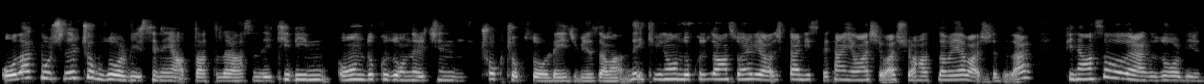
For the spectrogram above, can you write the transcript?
Oğlak burçları çok zor bir seneyi atlattılar aslında. 2019 onlar için çok çok zorlayıcı bir zamandı. 2019'dan sonra birazcık daha nispeten yavaş yavaş rahatlamaya başladılar. Finansal olarak zor bir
